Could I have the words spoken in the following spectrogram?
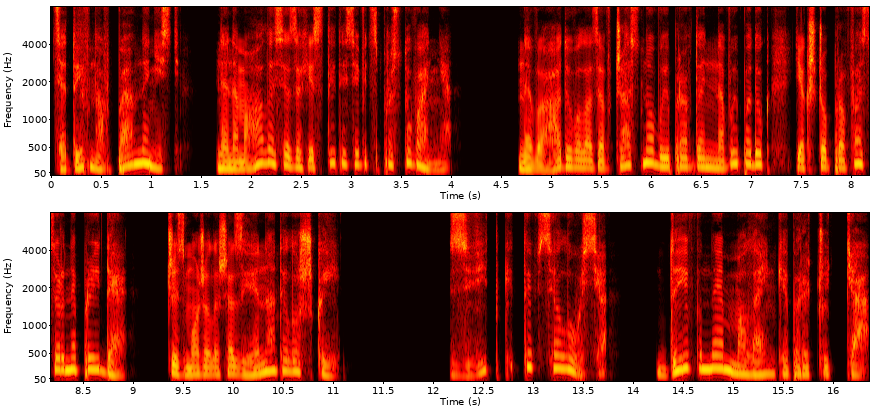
Ця дивна впевненість не намагалася захиститися від спростування, не вигадувала завчасно виправдань на випадок, якщо професор не прийде чи зможе лише згинати ложки. Звідки ти взялося? Дивне маленьке перечуття.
